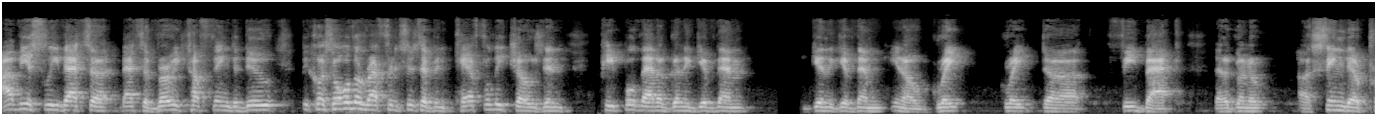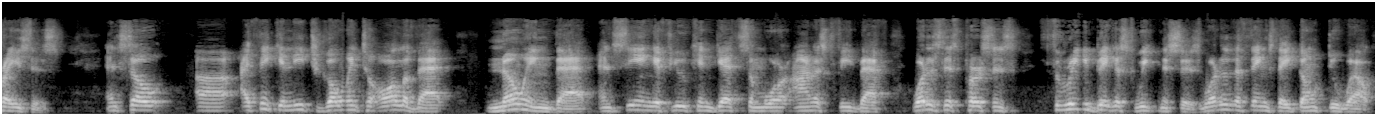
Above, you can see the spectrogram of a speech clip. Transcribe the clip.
Obviously, that's a that's a very tough thing to do because all the references have been carefully chosen. People that are going to give them going to give them you know great great uh, feedback that are going to uh, sing their praises. And so uh, I think you need to go into all of that, knowing that and seeing if you can get some more honest feedback. What is this person's three biggest weaknesses? What are the things they don't do well?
